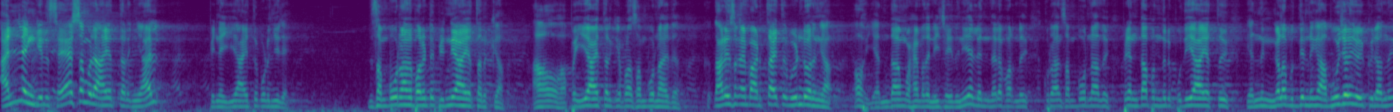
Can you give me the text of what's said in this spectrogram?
അല്ലെങ്കിൽ ശേഷം ഒരു ആയത്തെറിഞ്ഞാൽ പിന്നെ ഈ ആയത്ത് പൊളിഞ്ഞില്ലേ? ഇത് സമ്പൂർണമെന്ന് പറഞ്ഞിട്ട് പിന്നെ ആയത്തിറക്കുക. ഓ അപ്പോൾ ഈ ആയത്തിറക്കിയപ്പോൾ സമ്പൂർണമായത്. നാല് ദിവസം കഴിയുമ്പോൾ അടുത്ത ആയത്ത് വീണ്ടും ഇറങ്ങുക. ഓ എന്താ മുഹമ്മദ് നീ ചെയ്ത് നീ അല്ലേ ഇന്നലെ പറഞ്ഞ് ഖുർആൻ സമ്പൂർണമാണ് പിന്നെ എന്താ ഇപ്പം പുതിയ ആയത്ത്? എന്ന് നിങ്ങളെ ബുദ്ധി ഉണ്ടെങ്കിൽ അബൂജന ചോദിക്കില്ല എന്ന്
